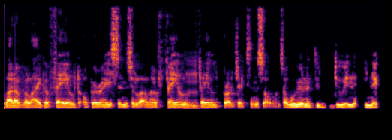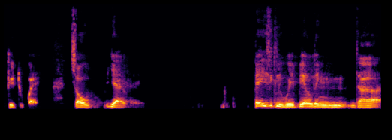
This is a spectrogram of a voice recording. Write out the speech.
a lot of like a failed operations, a lot of failed mm. failed projects, and so on. So we wanted to do it in a good way. So yeah, basically we're building the,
